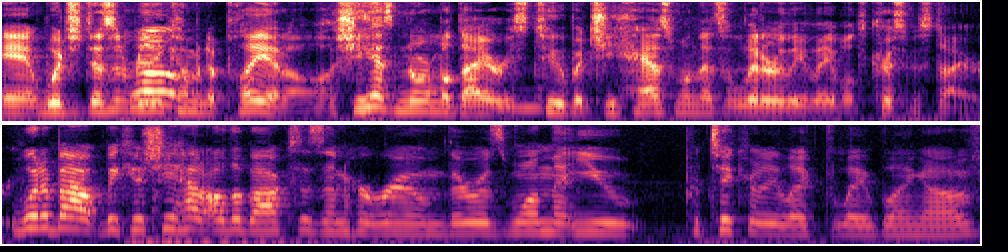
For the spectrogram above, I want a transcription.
and which doesn't really Well- come into play at all. She has normal diaries too, but she has one that's literally labeled Christmas diary. What about because she had all the boxes in her room? There was one that you particularly liked the labeling of,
